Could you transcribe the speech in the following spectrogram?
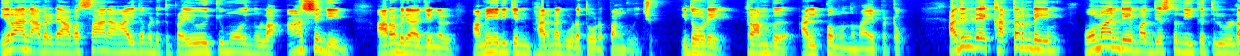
ഇറാൻ അവരുടെ അവസാന ആയുധമെടുത്ത് പ്രയോഗിക്കുമോ എന്നുള്ള ആശങ്കയും അറബ് രാജ്യങ്ങൾ അമേരിക്കൻ ഭരണകൂടത്തോട് പങ്കുവച്ചു. ഇതോടെ ട്രംപ് അല്പമൊന്ന് മയപ്പെട്ടു. അതിനിടെ ഖത്തറിന്റെയും ഒമാന്റെയും മധ്യസ്ഥ നീക്കത്തിലുള്ള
